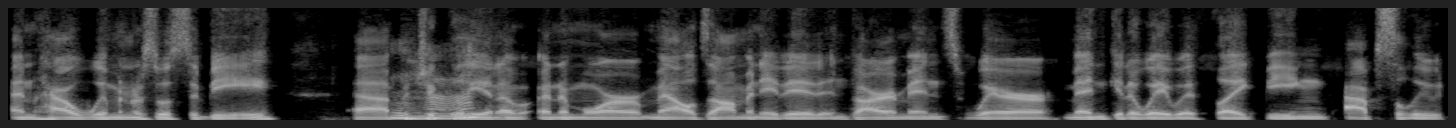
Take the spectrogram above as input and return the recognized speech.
and how women are supposed to be uh, mm-hmm. particularly mm-hmm. in, a, in a more male dominated environment where men get away with like being absolute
